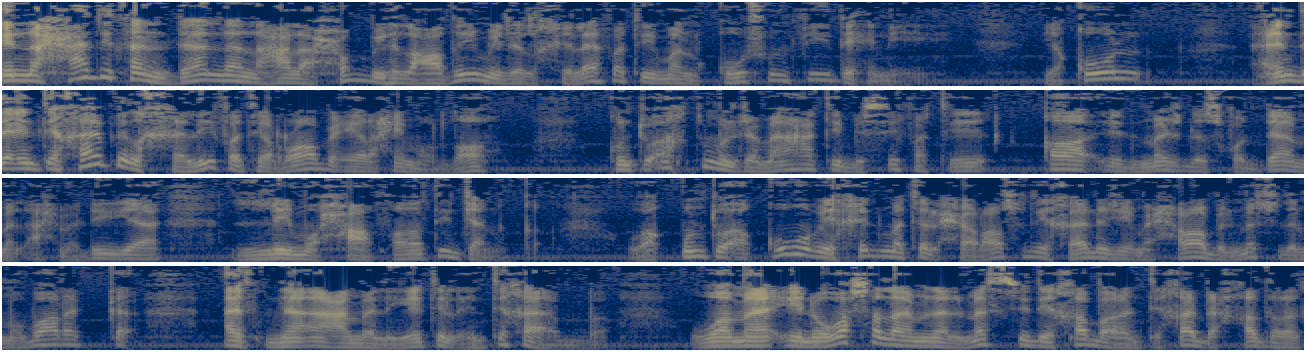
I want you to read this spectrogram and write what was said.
إن حادثا دالا على حبه العظيم للخلافة منقوش في ذهني يقول عند انتخاب الخليفة الرابع رحمه الله كنت أختم الجماعة بصفة قائد مجلس خدام الأحمدية لمحافظة جنق وكنت أقوم بخدمة الحراسة خارج محراب المسجد المبارك أثناء عملية الانتخاب وما إن وصل من المسجد خبر انتخاب حضرة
